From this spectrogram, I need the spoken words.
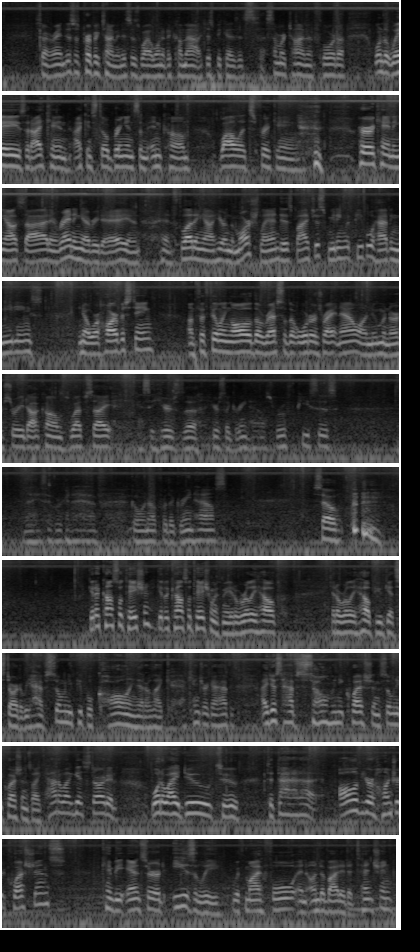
Starting rain. This is perfect timing. This is why I wanted to come out, just because it's summertime in Florida. One of the ways that I can I can still bring in some income while it's freaking hurricaning outside and raining every day and, and flooding out here in the marshland is by just meeting with people, having meetings. You know, we're harvesting. I'm fulfilling all the rest of the orders right now on numanursery.com's website. You can see here's the here's the greenhouse roof pieces. Nice that we're gonna have going up for the greenhouse. So get a consultation. Get a consultation with me. It'll really help. It'll really help you get started. We have so many people calling that are like, Kendrick, I have, I just have so many questions, so many questions. Like, how do I get started? What do I do to, to da da da? All of your hundred questions can be answered easily with my full and undivided attention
